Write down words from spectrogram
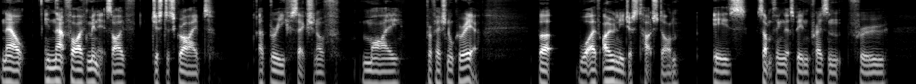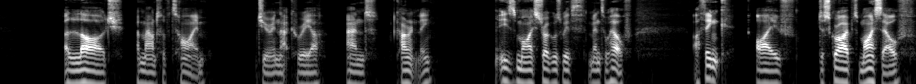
Now, in that five minutes, I've just described a brief section of my professional career. But what I've only just touched on is something that's been present through a large amount of time during that career and currently is my struggles with mental health. I think I've described myself,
